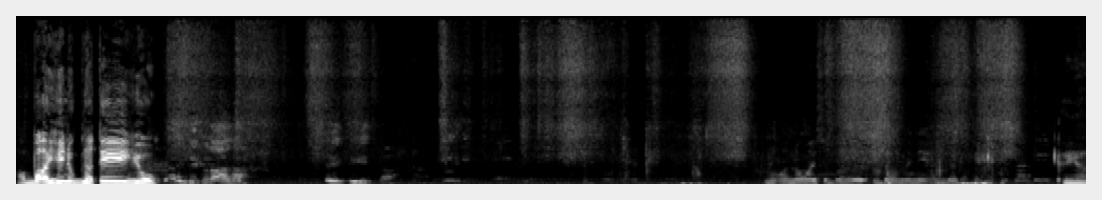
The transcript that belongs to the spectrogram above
Aba, ay hinog na, Tiyo. Ay, hindi ko na ala. Hey, tita. Ano nga, sobrang dami ni ang Kaya...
